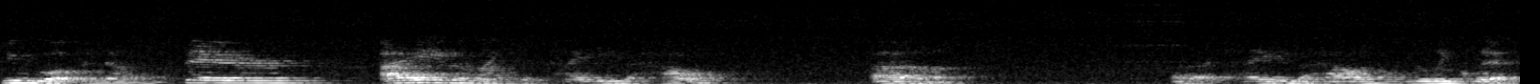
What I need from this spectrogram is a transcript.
You can go up and down the stairs. I even like to tidy the house. Uh, uh, tidy the house really quick,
